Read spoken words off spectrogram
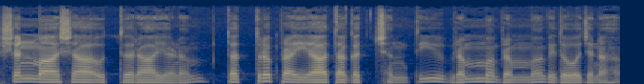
षण्माषा उत्तरायणं तत्र प्रयात गति ब्रह्म ब्रह्म विदो जनः।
